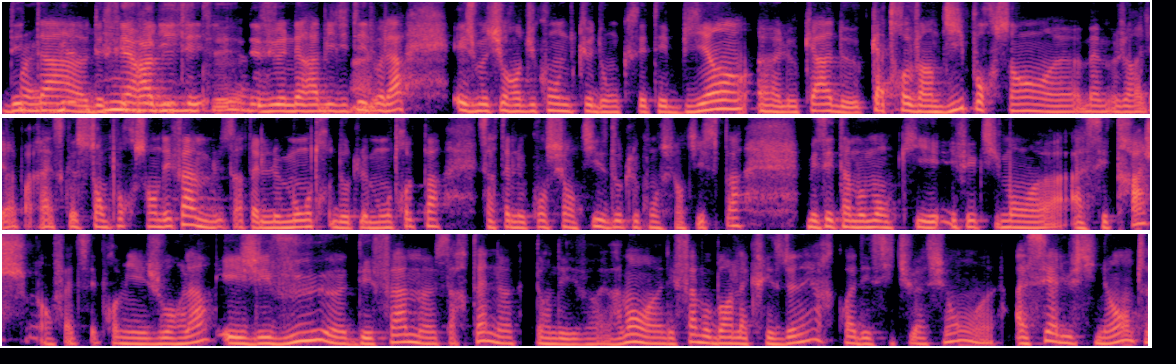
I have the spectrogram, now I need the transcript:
d'état de vulnérabilité, de vulnérabilité, voilà. Et je me suis rendu compte que donc c'était bien le cas de 90%, même j'aurais dire presque 100% des femmes. Certaines le montrent, d'autres le montrent pas. Certaines le conscientisent, d'autres le conscientisent pas. Mais c'est un moment qui est effectivement assez trash en fait ces premiers jours-là. Et j'ai vu des femmes, certaines dans des vraiment des femmes au bord de la crise de nerfs, quoi, des situations euh, assez hallucinantes.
